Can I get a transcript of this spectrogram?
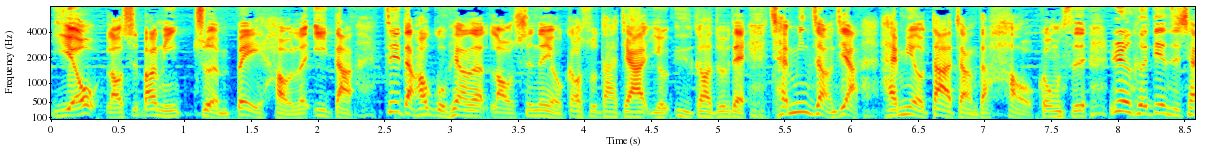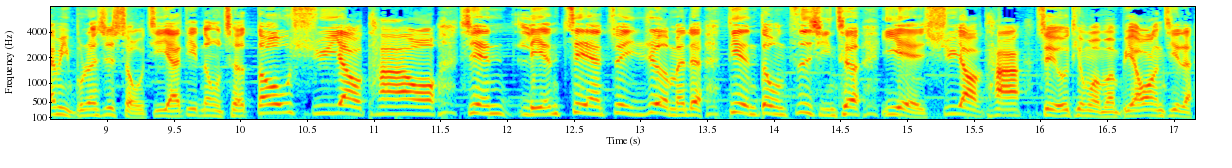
有，老师帮您准备好了一档。这档好股票呢，老师呢有告诉大家有预告，对不对？产品涨价还没有大涨的好公司，任何电子产品，不论是手机啊、电动车，都需要它哦。现连现在最热门的电动自行车也需要它，所以有听我们不要忘记了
